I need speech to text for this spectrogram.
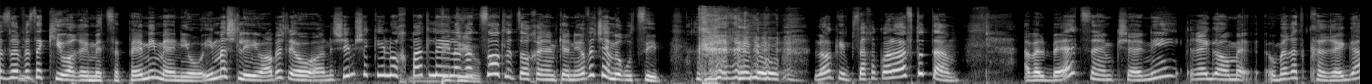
לזה וזה, כי הוא הרי מצפה ממני, או אימא שלי, או אבא שלי, או אנשים שכאילו אכפת לי בדיוק. לרצות לצורך העניין, כי אני אוהבת שהם מרוצים. כאילו, לא, כי בסך הכל אוהבת אותם. אבל בעצם, כשאני רגע אומר, אומרת כרגע,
